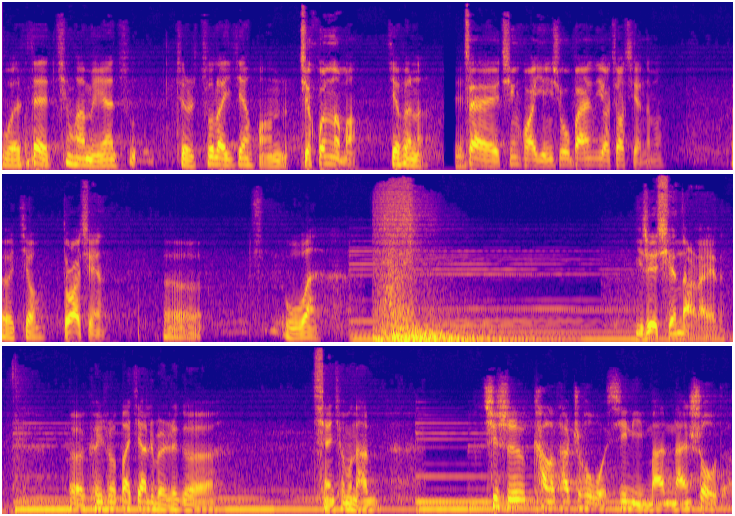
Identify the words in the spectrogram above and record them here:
我在清华美院租，就是租了一间房子。结婚了吗？结婚了。在清华研修班要交钱的吗？呃，交。多少钱？呃，五万。你这些钱哪来的？呃，可以说把家里边这个钱全部拿。其实看了他之后，我心里蛮难受的，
